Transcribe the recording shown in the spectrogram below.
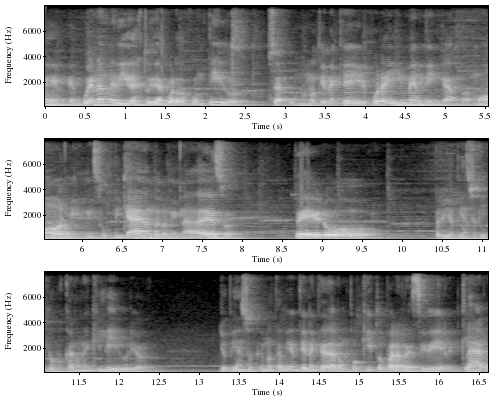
en, en buena medida estoy de acuerdo contigo. O sea, uno no tiene que ir por ahí mendigando amor, ni, ni, suplicándolo, ni nada de eso. Pero, pero yo pienso que hay que buscar un equilibrio. Yo pienso que uno también tiene que dar un poquito para recibir. Claro,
